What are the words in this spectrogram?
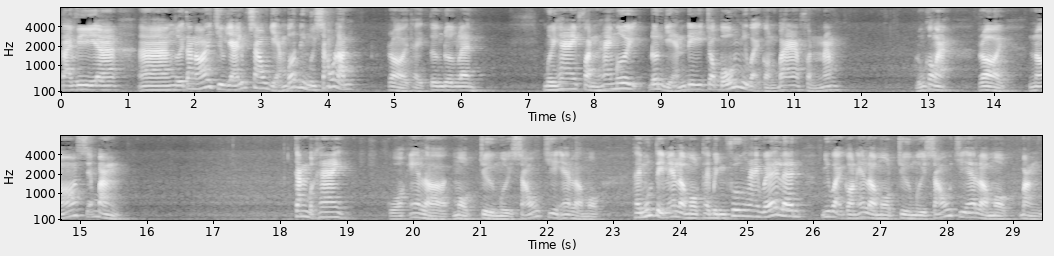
tại vì à, à, người ta nói chiều dài lúc sau giảm bớt đi 16 lần. Rồi thầy tương đương lên. 12 phần 20 đơn giản đi cho 4 như vậy còn 3 phần 5 đúng không ạ? À? rồi nó sẽ bằng căn bậc 2 của L1 trừ 16 chia L1 thầy muốn tìm L1 thầy bình phương hai vế lên. Như vậy còn L1 trừ 16 chia L1 bằng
